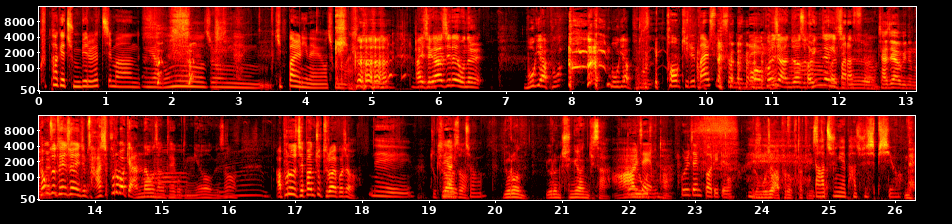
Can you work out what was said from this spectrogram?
급하게 준비를 했지만 그냥 너무 좀 기빨리네요 정말. 아니 제가 사실은 오늘 목이 아프고 목이 아프고 더 길을 빨수 있었는데 어, 컨디션 안 좋아서 덜- 굉장히 덜 지금 빨았어요. 자제하고 있는 건데. 평소 텐션이 지금 40%밖에 안 나온 상태거든요. 그래서 앞으로도 재판 쭉 들어갈 거죠? 네. 쭉 들어가서 그래야겠죠. 요런 요런 중요한 기사. 아, 이거 꿀잼, 좋다. 꿀잼거리들. 이런 거 좀 앞으로 부탁드리겠습니다. 나중에 봐주십시오. 네.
